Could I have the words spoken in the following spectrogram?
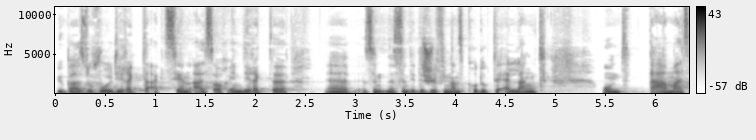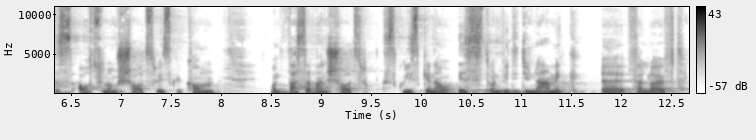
über sowohl direkte Aktien als auch indirekte äh, synthetische Finanzprodukte erlangt. Und damals ist es auch zu einem Short Squeeze gekommen. Und was aber ein Short Squeeze genau ist und wie die Dynamik äh, verläuft,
